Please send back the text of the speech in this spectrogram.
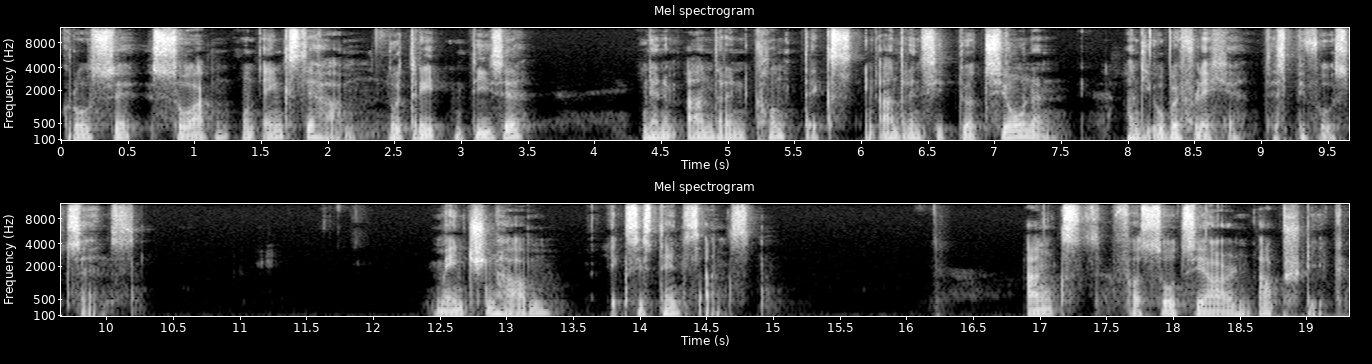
große Sorgen und Ängste haben, nur treten diese in einem anderen Kontext, in anderen Situationen an die Oberfläche des Bewusstseins. Menschen haben Existenzangst, Angst vor sozialen Abstieg,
